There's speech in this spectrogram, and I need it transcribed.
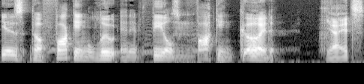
is the fucking loot and it feels hmm. fucking good. Yeah, it's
